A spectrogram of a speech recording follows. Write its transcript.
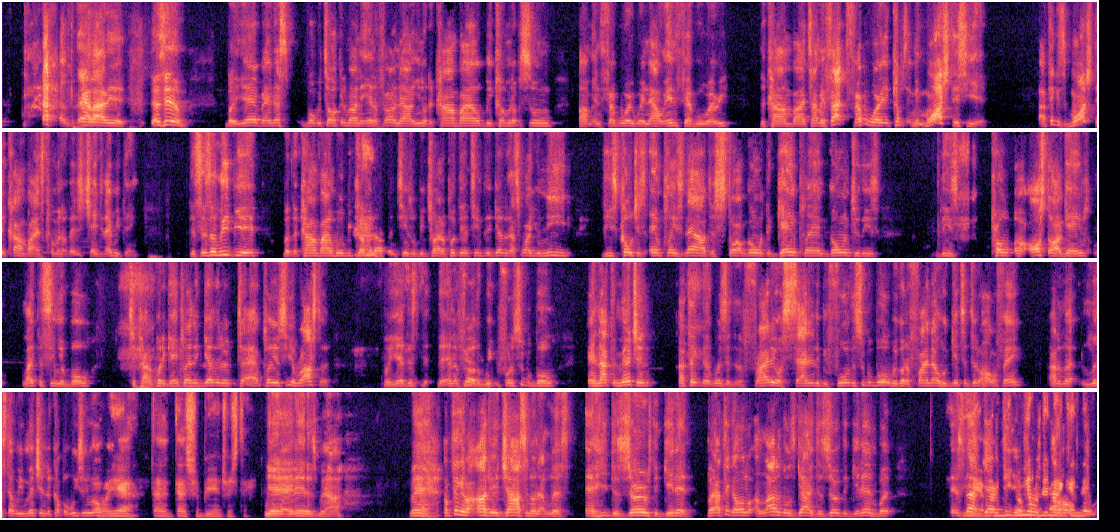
Get the hell out of here. That's him. But yeah, man, that's what we're talking about in the NFL now. You know, the combine will be coming up soon. Um, in February, we're now in February, the combine time. In fact, February it comes in March this year. I think it's March the combine is coming up. They're just changing everything. This is a leap year, but the combine will be coming up and teams will be trying to put their team together. That's why you need these coaches in place now to start going with the game plan, going to these these pro uh, all-star games like the Senior Bowl to kind of put a game plan together to, to add players to your roster. But yeah, this the NFL the week before the Super Bowl, and not to mention, I think that was it the Friday or Saturday before the Super Bowl, we're going to find out who gets into the Hall of Fame out of that list that we mentioned a couple weeks ago. Oh yeah, that that should be interesting. Yeah, it is, man. I, man, I'm thinking about Andre Johnson on that list, and he deserves to get in. But I think a, a lot of those guys deserve to get in, but it's not yeah, guaranteed. You know, they're not, gonna,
